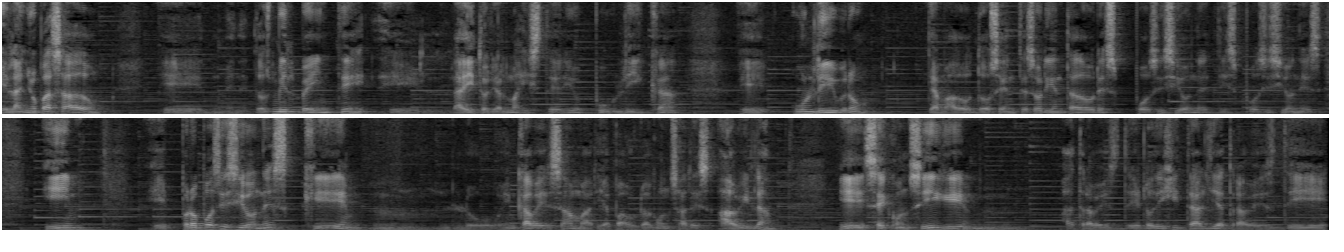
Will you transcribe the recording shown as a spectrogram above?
el año pasado en el 2020 la editorial Magisterio publica eh, un libro llamado Docentes Orientadores, Posiciones, Disposiciones y eh, Proposiciones que mm, lo encabeza María Paula González Ávila. Eh, se consigue mm, a través de lo digital y a través del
